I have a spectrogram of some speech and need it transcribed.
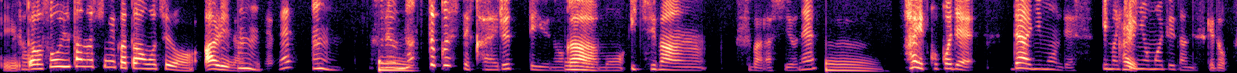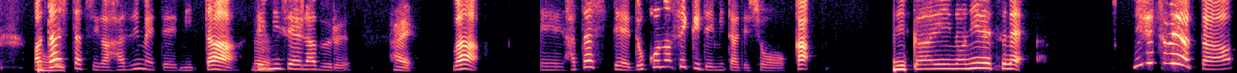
ていう。そうだからそういう楽しみ方はもちろんありなんでね。うん。それを納得して変えるっていうのが、もう一番素晴らしいよね。うん。はい、ここで第2問です。今はい。急に思いついたんですけど、私たちが初めて見た「レ・ミゼラブルはい。は」えー果たしてどこの席で見たでしょうか？2階の2列目。2列目やった？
